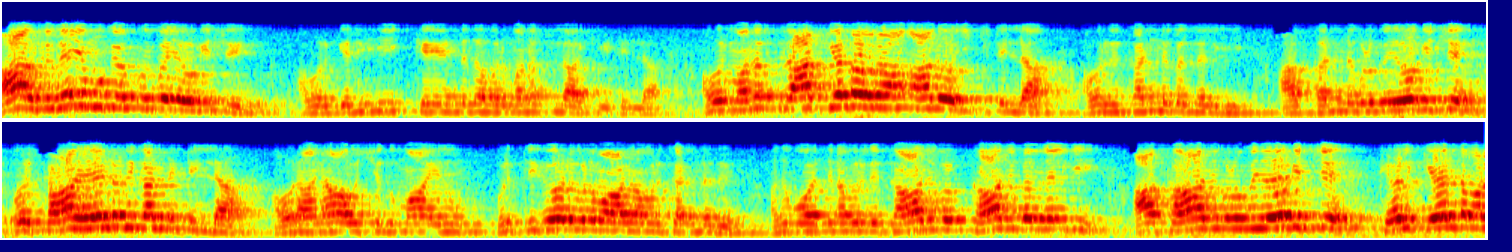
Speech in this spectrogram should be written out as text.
ആ ഹൃദയം ഉപ- ഉപയോഗിച്ച് അവർ ഗ്രഹിക്കേണ്ടത് അവർ മനസ്സിലാക്കിയിട്ടില്ല. അവർ മനസ്സിലാക്കേണ്ടവർ അവർ ആലോചിച്ചിട്ടില്ല. അവർക്ക് കണ്ണുകൾ നൽകി. ആ കണ്ണുകൾ ഉപയോഗിച്ച് അവർ കാണേണ്ടത് കണ്ടിട്ടില്ല. അവർ അനാവശ്യതുമായതും വൃത്തികേടുകളുമാണ് അവർ കണ്ടത്. അതുപോലെ തന്നെ അവർക്ക് കാതുകൾ കാതുകൾ നൽകി. ആ കാതുകൾ ഉപയോഗിച്ച് കേൾക്കേണ്ടവർ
